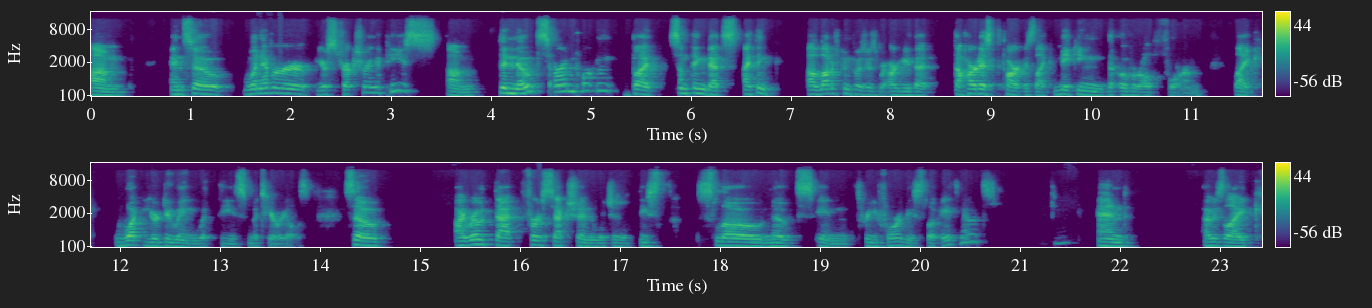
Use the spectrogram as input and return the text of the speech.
Um, and so whenever you're structuring a piece, um, the notes are important, but something that's, I think a lot of composers would argue that the hardest part is like making the overall form, like what you're doing with these materials. So I wrote that first section, which is these slow notes in 3-4, these slow eighth notes. And I was like,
